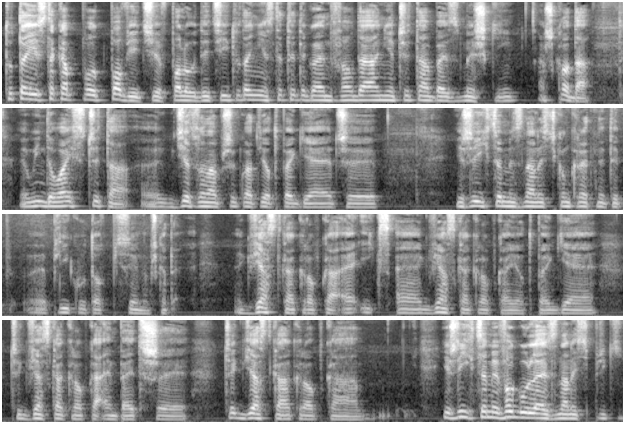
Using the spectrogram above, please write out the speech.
Tutaj jest taka podpowiedź w polu edycji. Tutaj niestety tego NVDA nie czyta bez myszki, a szkoda. Windows czyta, e, gdzie co na przykład JPG, czy jeżeli chcemy znaleźć konkretny typ e, pliku, to wpisujemy na przykład gwiazdka.exe, gwiazdka.jpg, czy gwiazdka.mp3, czy gwiazdka. Jeżeli chcemy w ogóle znaleźć pliki,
